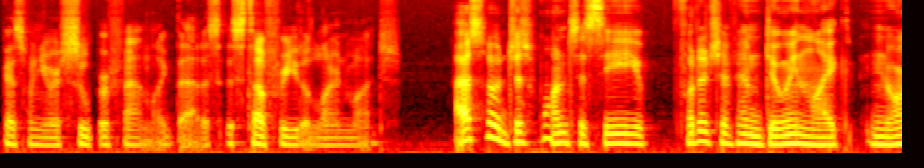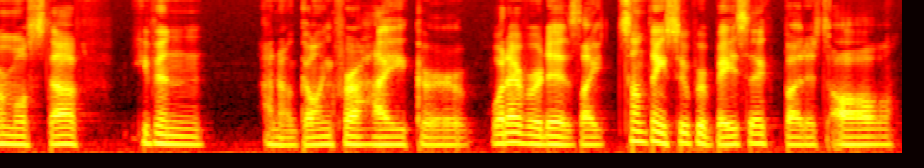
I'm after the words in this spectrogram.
I guess when you're a super fan like that, it's, it's tough for you to learn much. I also just want to see footage of him doing like normal stuff, even I don't know, going for a hike or whatever it is, like something super basic, but it's all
